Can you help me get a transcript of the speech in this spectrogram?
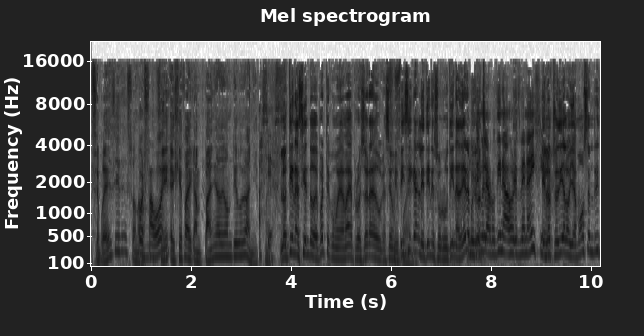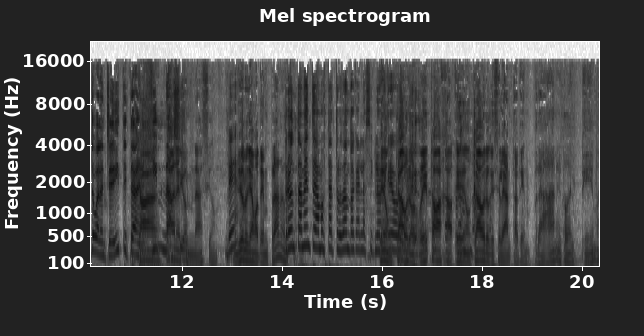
¿Se puede decir eso, no? Por favor. Sí, es jefa de campaña de don Diego Ibáñez. Así es. Lo tiene haciendo deporte, como además es profesora de educación Sí, pues. física, le tiene su rutina de él. Le el tengo la rutina ordenadísima. El otro día lo llamó Sandrito para la entrevista y estaba, Estaba, en el estaba en el gimnasio. gimnasio. ¿Ve? Yo lo llamo temprano. Prontamente vamos a estar trotando acá en la ciclo es un cabro re trabajado, es un cabro que se levanta temprano y todo el tema.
